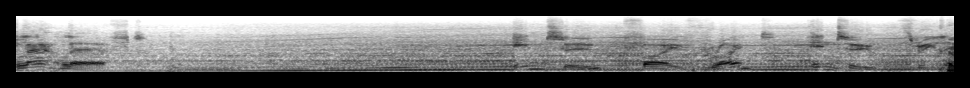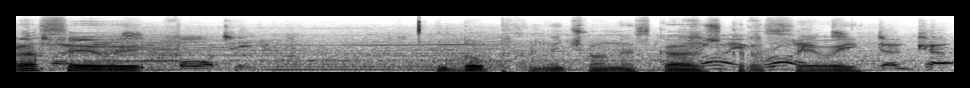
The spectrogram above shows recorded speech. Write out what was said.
Flat left. Into five right, into three left Красивий. tightens, 40. Доп, нічого не скажеш, Five красивий. right, don't cut.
